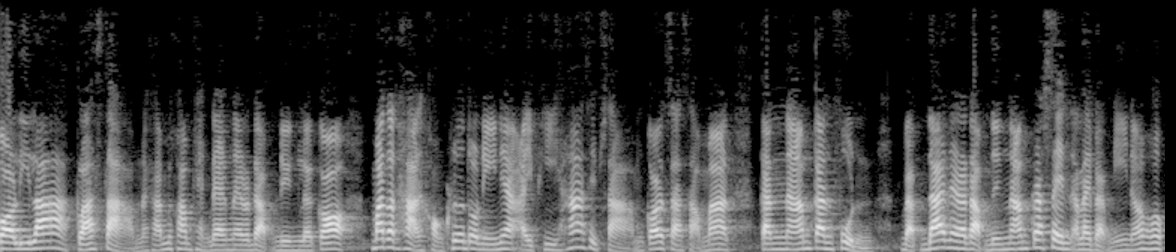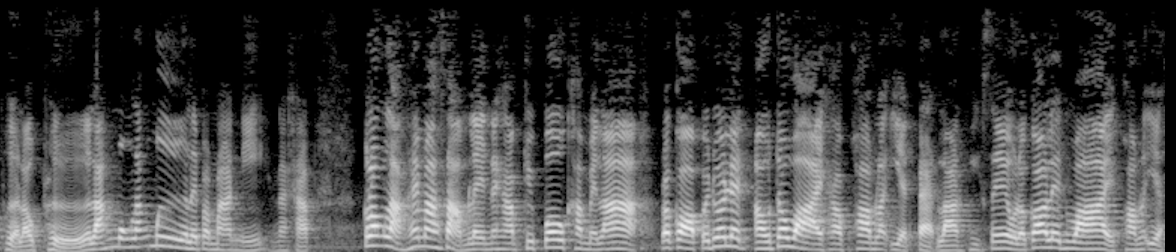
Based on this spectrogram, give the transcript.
Gorilla Glass 3นะครับมีความแข็งแรงในระดับหนึ่ง แล้วก็มาตรฐานของเครื่องตัวนี้เนี่ย IP53 ก็จะสามารถกันน้ำกันฝุ่น แบบได้ในระดับหนึ่งน้ำกระเซ็นอะไรแบบนี้เนาะเผื่อเราเผลอล้างมงล้างมืออะไรประมาณนี้นะครับ กล้องหลังให้มา 3 เลนนะครับ Triple Camera ประกอบไปด้วยเลนส์ Ultra Wide ครับ ความละเอียด 8 ล้านพิกเซล แล้วก็เลนส์ Wide ความละเอียด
